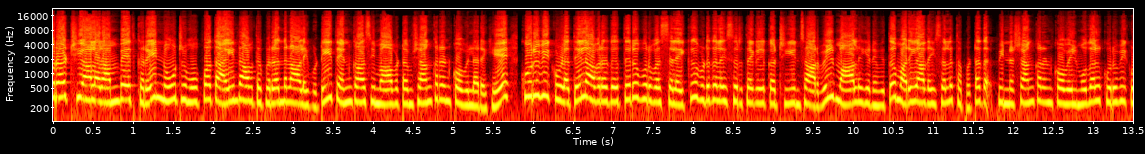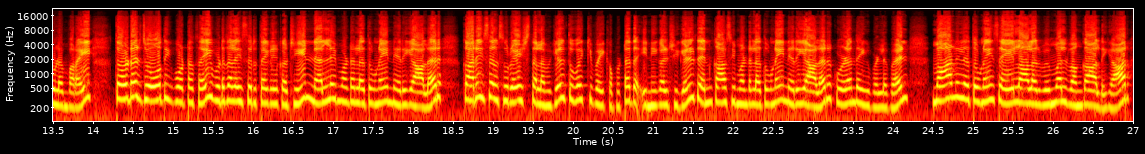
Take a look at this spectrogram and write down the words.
புரட்சியாளர் அம்பேத்கரின் நூற்று முப்பத்தி ஐந்தாவது பிறந்த நாளையொட்டி தென்காசி மாவட்டம் சங்கரன் கோவில் அருகே குருவிக்குளத்தில் அவரது திருவுருவ சிலைக்கு விடுதலை சிறுத்தைகள் கட்சியின் சார்பில் மாலை அணிவித்து மரியாதை செலுத்தப்பட்டது. பின்னர் சங்கரன் கோவில் முதல் குருவிக்குளம் வரை தொடர் ஜோதி ஓட்டத்தை விடுதலை சிறுத்தைகள் கட்சியின் நெல்லை மண்டல துணை நெறியாளர் கரிசல் சுரேஷ் தலைமையில் துவக்கி வைக்கப்பட்டது. இந்நிகழ்ச்சியில் தென்காசி மண்டல துணை நெறியாளர் குழந்தை வள்ளுவன் மாநில துணை செயலாளர் விமல் வங்காலியார்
